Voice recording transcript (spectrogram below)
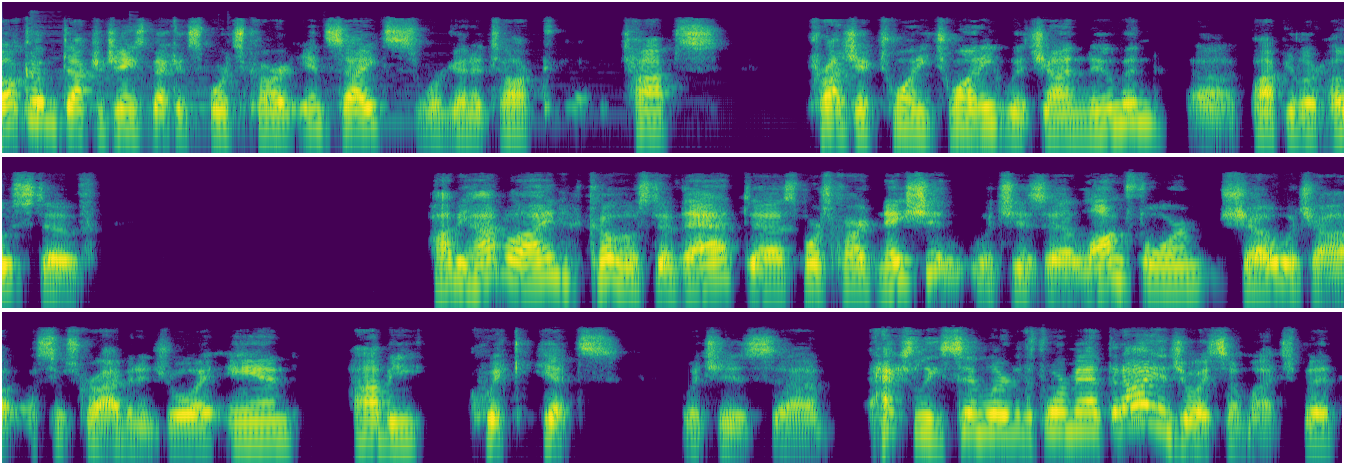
Welcome, Dr. James Beckett Sports Card Insights. We're going to talk Topps Project 2020 with John Newman, uh, popular host of Hobby Hotline, co-host of that, uh, Sports Card Nation, which is a long-form show which I subscribe and enjoy, and Hobby Quick Hits, which is uh, actually similar to the format that I enjoy so much. But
